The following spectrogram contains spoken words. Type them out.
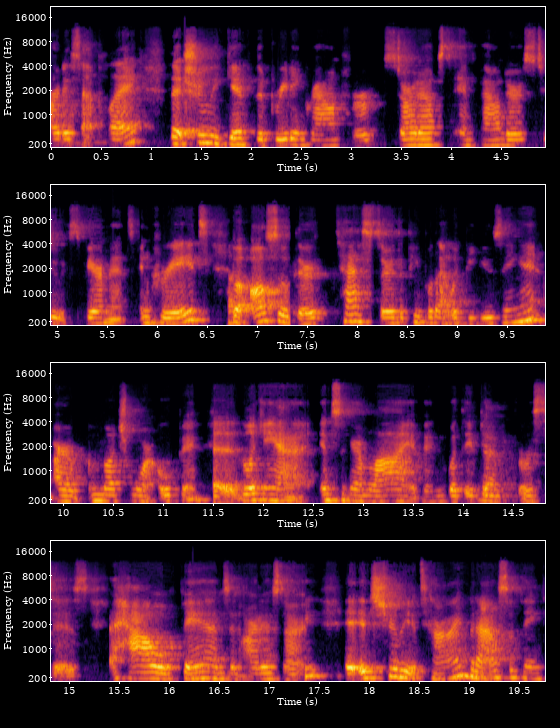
artists at play that truly give the breeding ground for startups and founders to experiment and create, but also their tests or the people that would be using it are much more open. Uh, looking at Instagram Live and what they've done yeah. versus how fans and artists are, it, it's truly a time. But I also think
